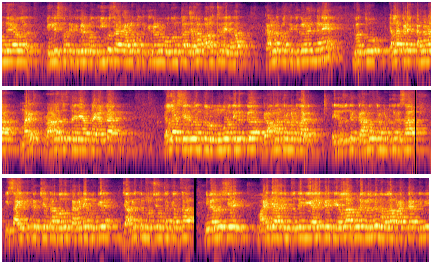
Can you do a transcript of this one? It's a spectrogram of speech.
ಒಂದು ಎರಡು ಇಂಗ್ಲಿಷ್ ಪತ್ರಿಕೆಗಳು ಬಂದು, ಈಗೂ ಸಹ ಕನ್ನಡ ಪತ್ರಿಕೆಗಳನ್ನ ಓದುವಂಥ ಜನ ಬಹಳಷ್ಟು ಜನ ಇಲ್ಲ ಕನ್ನಡ ಪತ್ರಿಕೆಗಳಿಂದನೇ ಇವತ್ತು ಎಲ್ಲ ಕಡೆ ಕನ್ನಡ ಮರೆ, ರಾರಾಜಿಸ್ತಾ ಇದೆ ಅಂತ ಹೇಳ್ತಾ ಎಲ್ಲ ಸೇರಿರುವಂತವ್ರು ಮುಂಗೂರು ದಿನಕ್ಕೆ ಗ್ರಾಮಾಂತರ ಮಟ್ಟದಾಗ ಇದ್ರ ಜೊತೆ ಗ್ರಾಮಾಂತರ ಮಟ್ಟದಾಗ ಸಹ ಈ ಸಾಹಿತ್ಯಿಕ ಕ್ಷೇತ್ರ ಆಗ್ಬೋದು, ಕನ್ನಡ ಬಗ್ಗೆ ಜಾಗೃತಿ ಮೂಡಿಸುವಂತ ಕೆಲಸ ನೀವೆಲ್ಲರೂ ಸೇರಿ ಮಾಡಿದ್ದೆ ಆದ್ರೆ ನಿಮ್ ಜೊತೆಗೆ ಎಲ್ಲಿ ಕರಿತೀರಿ? ಎಲ್ಲಾ ಮೂಲೆಗಳಲ್ಲೂ ನಾವೆಲ್ಲ ಬರಾಕ್ತಾ ಇರ್ತೀವಿ.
